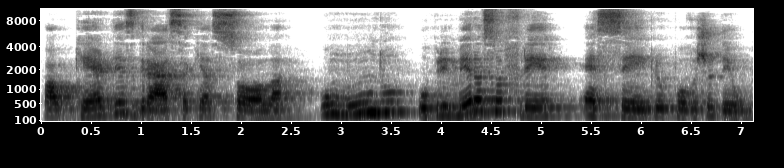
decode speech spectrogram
Qualquer desgraça que assola o mundo, o primeiro a sofrer é sempre o povo judeu.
